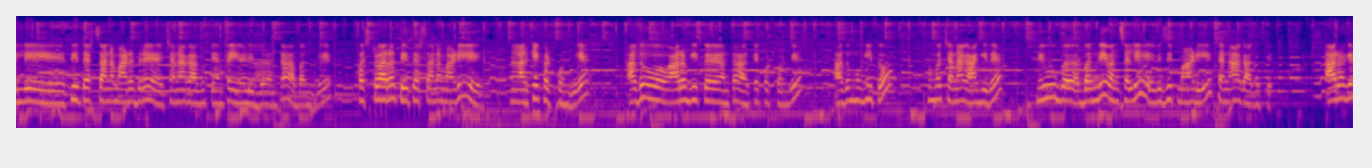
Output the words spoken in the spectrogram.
ಇಲ್ಲಿ ತೀರ್ಥಸ್ಥಾನ ಮಾಡಿದ್ರೆ ಚೆನ್ನಾಗಾಗುತ್ತೆ ಅಂತ ಹೇಳಿದ್ರು ಅಂತ ಬಂದ್ವಿ. ಫಸ್ಟ್ ವಾರ ತೀರ್ಥಸ್ಥಾನ ಮಾಡಿ ಹರಕೆ ಕಟ್ಕೊಂಡ್ವಿ. ಅದು ಆರೋಗ್ಯಕ್ಕೆ ಅಂತ ಹರಕೆ ಕೊಟ್ಕೊಂಡ್ವಿ. ಅದು ಮುಗೀತು. ತುಂಬ ಚೆನ್ನಾಗಿ ಆಗಿದೆ ನೀವು ಬ, ಬಂದು ಒಂದ್ಸಲಿ ವಿಸಿಟ್ ಮಾಡಿ, ಚೆನ್ನಾಗಾಗುತ್ತೆ. ಆರೋಗ್ಯ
